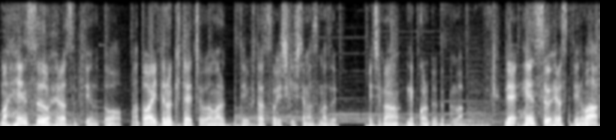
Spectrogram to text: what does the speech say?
まあ、変数を減らすっていうのと、あと相手の期待値を上回るっていう二つを意識してます。まず、一番根っこの部分は。で、変数を減らすっていうのは、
